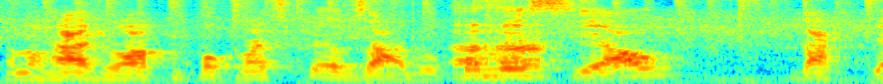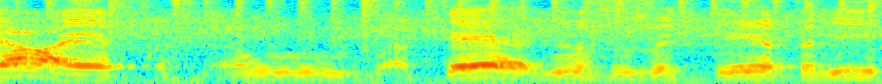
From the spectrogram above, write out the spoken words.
era um hard rock um pouco mais pesado. O comercial daquela época, é um, até 1980 ali,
